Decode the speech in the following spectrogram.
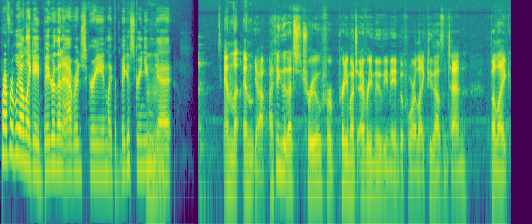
preferably on like a bigger than average screen, like the biggest screen you Mhm. can get. And and Yeah, I think that that's true for pretty much every movie made before like 2010. But like,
